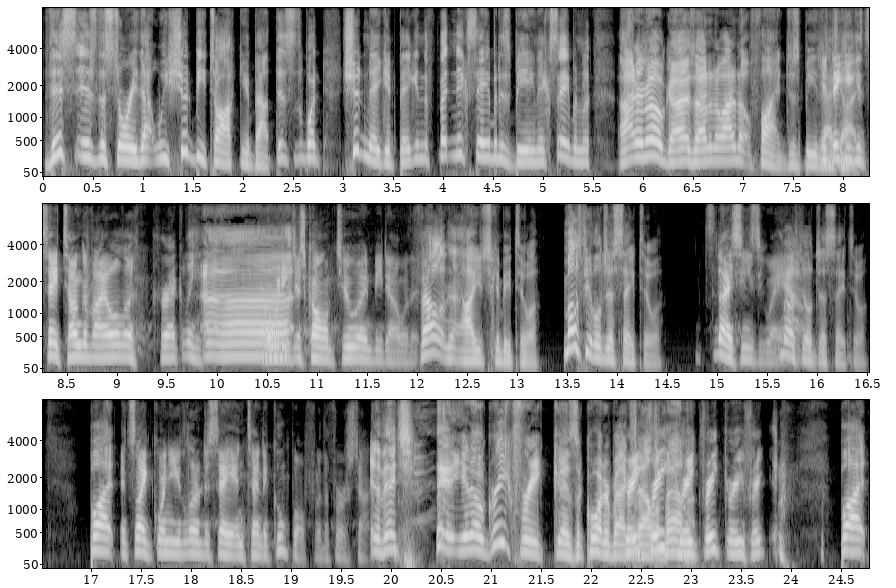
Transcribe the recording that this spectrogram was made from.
This is the story that we should be talking about. This is what should make it big. And the, but Nick Saban is being Nick Saban. I don't know, guys. I don't know. I don't know. Fine, just be You think guy. you could say Tagovailoa correctly? uh, or would he just call him Tua and be done with it? Fell, oh, you just gonna be Tua. Most people just say Tua. It's a nice, easy way Most out. people just say Tua. But It's like when you learn to say Antetokounmpo for the first time. eventually, you know, Greek freak as a quarterback Greek freak. Greek freak, Greek freak. But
